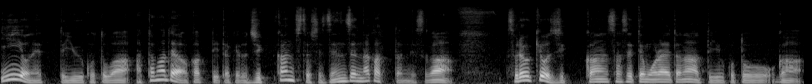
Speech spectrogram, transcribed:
いいよねっていうことは頭では分かっていたけど実感値として全然なかったんですがそれを今日実感させてもらえたなっていうことが、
